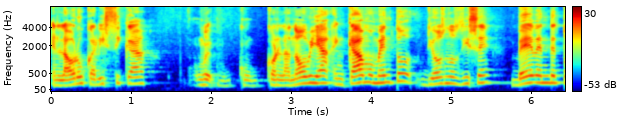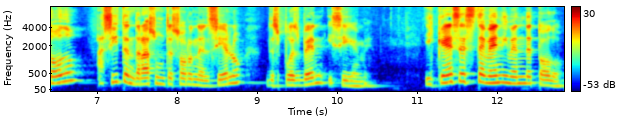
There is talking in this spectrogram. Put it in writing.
en la hora eucarística con, la novia. En cada momento Dios nos dice, ve, vende todo, así tendrás un tesoro en el cielo, después ven y sígueme. ¿Y qué es este ven y vende todo?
